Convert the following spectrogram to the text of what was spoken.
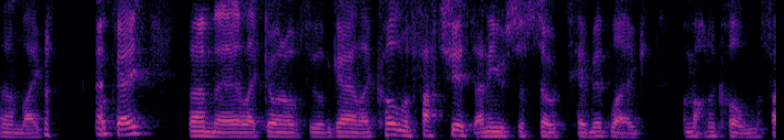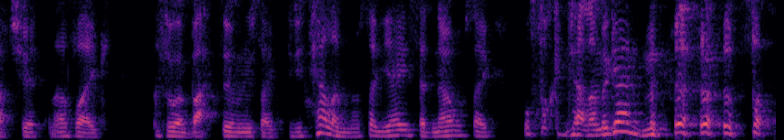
and I'm like. Okay, and they're like going over to the other guy, and, like call him a fat shit, and he was just so timid, like I'm not gonna call him a fat shit. And I was like, so I went back to him and he was like, Did you tell him? I was like, Yeah, he said no. I was like, Well fucking tell him again. So,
